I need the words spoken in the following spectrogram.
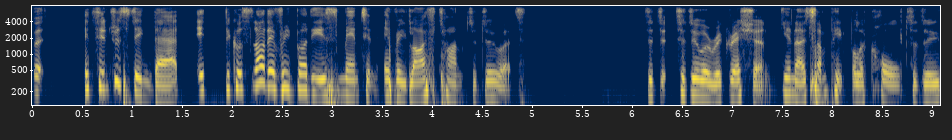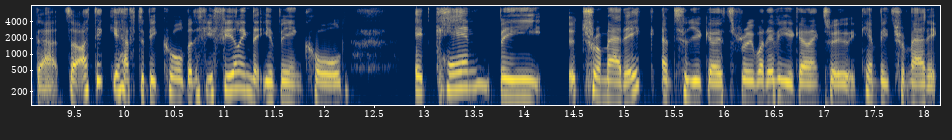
But it's interesting that it because not everybody is meant in every lifetime to do it to, to do a regression. You know, some people are called to do that. So I think you have to be called. But if you're feeling that you're being called, it can be uh, traumatic until you go through whatever you're going through. It can be traumatic.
